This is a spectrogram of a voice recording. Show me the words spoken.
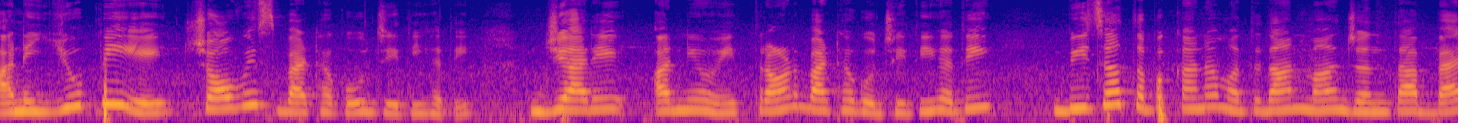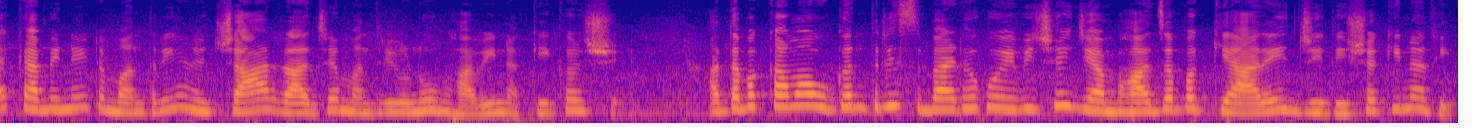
અને યુપીએ ચોવીસ બેઠકો જીતી હતી. જ્યારે અન્યોએ ત્રણ બેઠકો જીતી હતી. બીજા તબક્કાના મતદાનમાં જનતા બે કેબિનેટ મંત્રી અને ચાર રાજ્યમંત્રીઓનું ભાવિ નક્કી કરશે. આ તબક્કામાં ઓગણત્રીસ બેઠકો એવી છે જ્યાં ભાજપ ક્યારેય જીતી શકી નથી.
